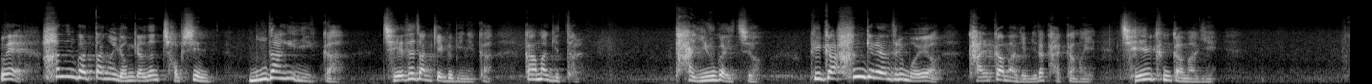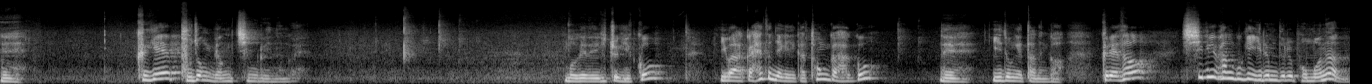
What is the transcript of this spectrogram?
왜? 하늘과 땅을 연결하는 접신, 무당이니까. 제사장 계급이니까. 까마귀 털. 다 이유가 있죠. 그러니까 한계라는 소리 뭐예요? 갈까마귀입니다. 갈까마귀. 제일 큰 까마귀. 예. 그게 부족 명칭으로 있는 거예요. 뭐 이쪽 있고 이건 아까 했던 얘기니까 통과하고 네 이동했다는 거. 그래서 12황국의 이름들을 보면은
